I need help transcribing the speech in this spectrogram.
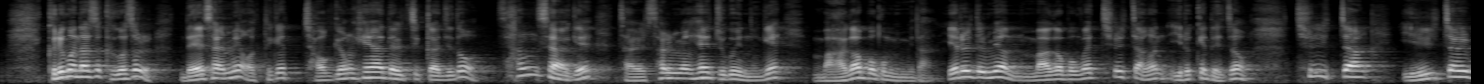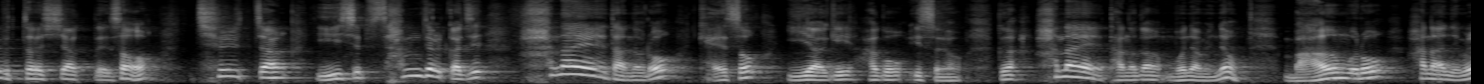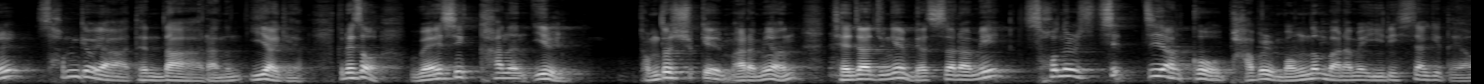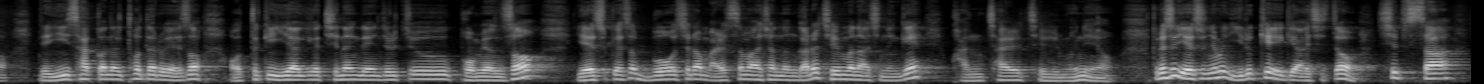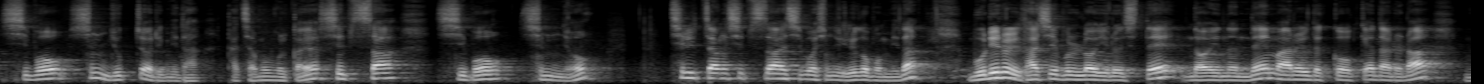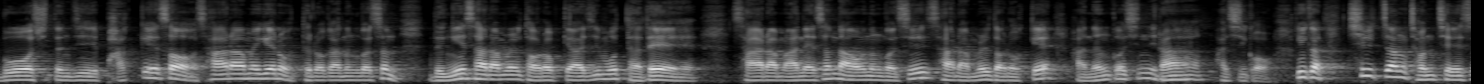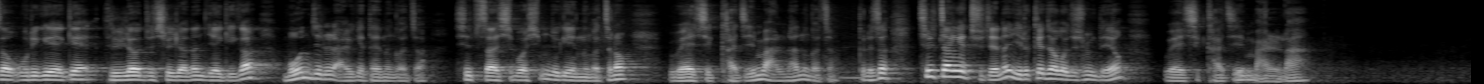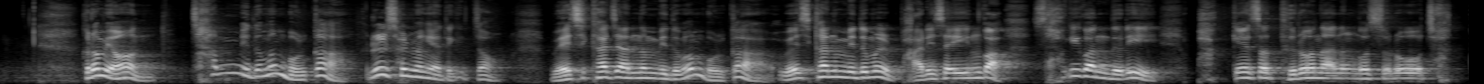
그리고 나서 그것을 내 삶에 어떻게 적용해야 될지까지도 상세하게 잘 설명해 주고 있는 게 마가복음입니다. 예를 들면 마가복음의 7장은 이렇게 되죠. 7장 1절부터 시작돼서 7장 23절까지 하나의 단어로 계속 이야기하고 있어요. 그 하나의 단어가 뭐냐면요. 마음으로 하나님을 섬겨야 된다라는 이야기예요. 그래서 외식하는 일, 좀 더 쉽게 말하면 제자 중에 몇 사람이 손을 씻지 않고 밥을 먹는 바람에 일이 시작이 돼요. 이제 이 사건을 토대로 해서 어떻게 이야기가 진행되는지를 쭉 보면서 예수께서 무엇이라 말씀하셨는가를 질문하시는 게 관찰 질문이에요. 그래서 예수님은 이렇게 얘기하시죠. 14, 15, 16절입니다. 같이 한번 볼까요? 14, 15, 16. 7장 14, 15, 16 읽어봅니다. 무리를 다시 불러 이르시되 너희는 내 말을 듣고 깨달으라 무엇이든지 밖에서 사람에게로 들어가는 것은 능히 사람을 더럽게 하지 못하되 사람 안에서 나오는 것이 사람을 더럽게 하는 것이니라 하시고 그러니까 7장 전체에서 우리에게 들려주시려는 얘기가 뭔지를 알게 되는 거죠. 14, 15, 16에 있는 것처럼 외식하지 말라는 거죠. 그래서 7장의 주제는 이렇게 적어주시면 돼요. 외식하지 말라. 그러면 참 믿음은 뭘까를 설명해야 되겠죠. 외식하지 않는 믿음은 뭘까? 외식하는 믿음을 바리새인과 서기관들이 밖에서 드러나는 것으로 자꾸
